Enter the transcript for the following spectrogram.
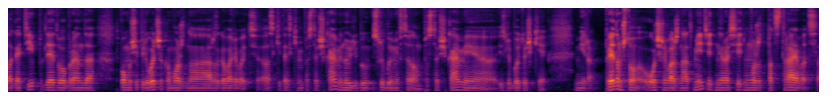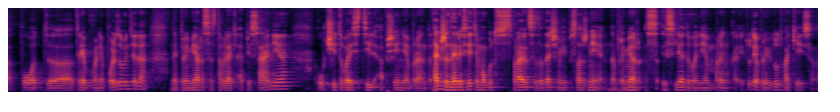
логотип для этого бренда. С помощью переводчика можно разговаривать э, с китайскими поставщиками, ну или с любыми в целом поставщиками э, из любой точки мира. При этом, что очень важно отметить, нейросеть может подстраиваться под э, требования пользователя, например, составлять описание, учитывая стиль общения бренда. Также нейросети могут справиться с задачами посложнее, например, с исследованием рынка. И тут я приведу два кейса.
